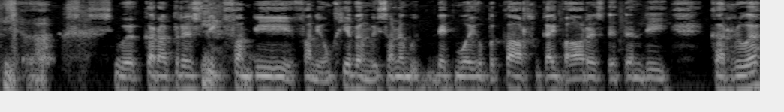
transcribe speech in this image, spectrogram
Ja. So karakteristiek van die van die omgewing mens sal nou moet net mooi op 'n kaart gaan kyk waar is dit in die Karoo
